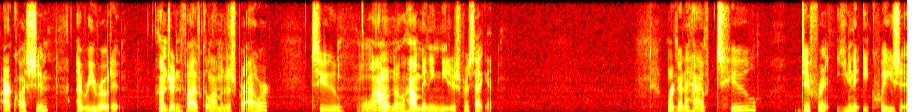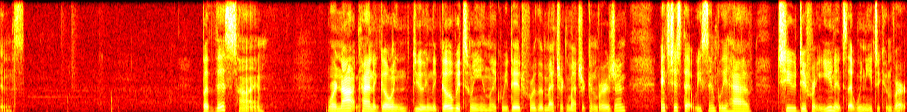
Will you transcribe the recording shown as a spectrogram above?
our question, I rewrote it 105 kilometers per hour to, well, I don't know how many meters per second. We're going to have two different unit equations. But this time, we're not kind of going doing the go-between like we did for the metric metric conversion. It's just that we simply have two different units that we need to convert.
